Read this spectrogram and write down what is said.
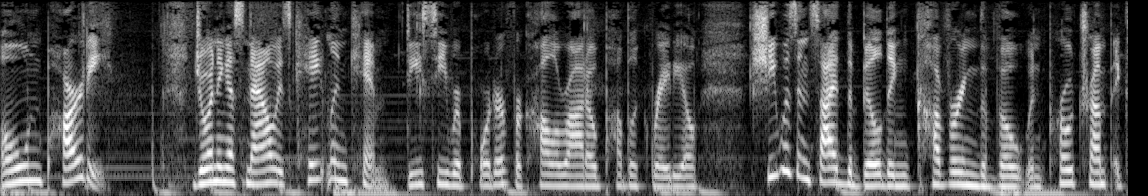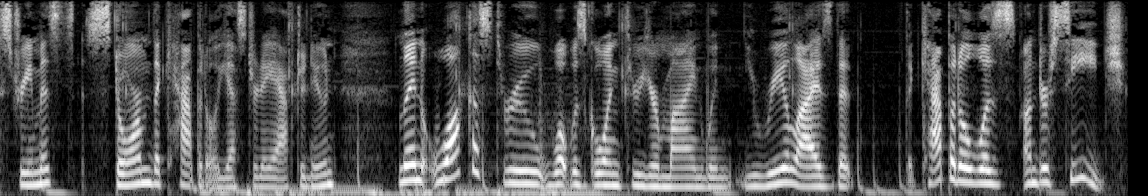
own party. Joining us now is Caitlyn Kim, DC reporter for Colorado Public Radio. She was inside the building covering the vote when pro Trump extremists stormed the Capitol yesterday afternoon. Lynn, walk us through what was going through your mind when you realized that the Capitol was under siege.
